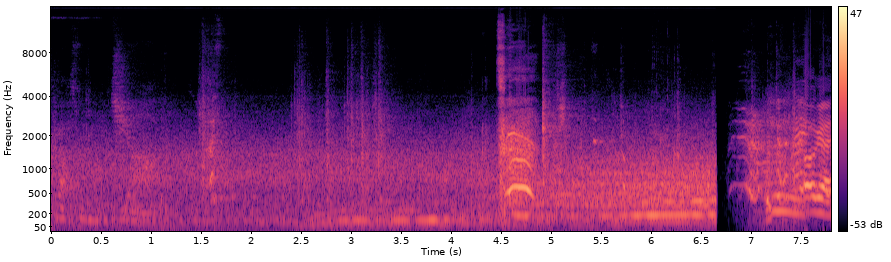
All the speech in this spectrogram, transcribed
Cross with my job. Okay.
